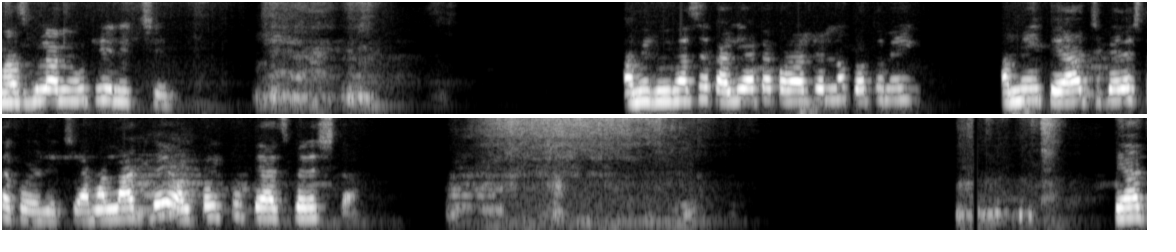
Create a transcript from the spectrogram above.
মাছগুলো আমি উঠিয়ে নিচ্ছি। আমি রুই মাছের কালিয়াটা করার জন্য প্রথমেই আমি পেঁয়াজ বেরেস্তা করে দিচ্ছি আমার লাগবে অল্প একটু পেঁয়াজ বেরেস্তা। পেঁয়াজ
